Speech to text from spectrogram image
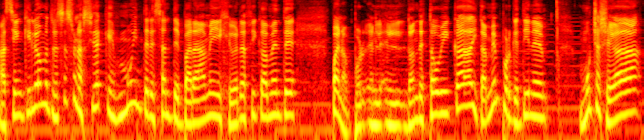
A 100 kilómetros. Es una ciudad que es muy interesante para mí geográficamente. Bueno, por donde está ubicada y también porque tiene mucha llegada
